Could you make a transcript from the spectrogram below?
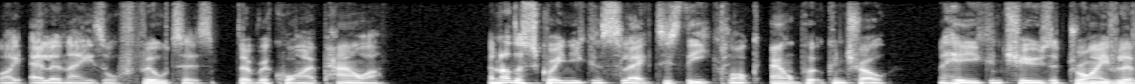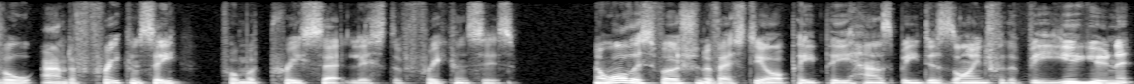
like LNAs or filters that require power. Another screen you can select is the clock output control. Now, here you can choose a drive level and a frequency from a preset list of frequencies. Now, while this version of SDRPP has been designed for the VU unit,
